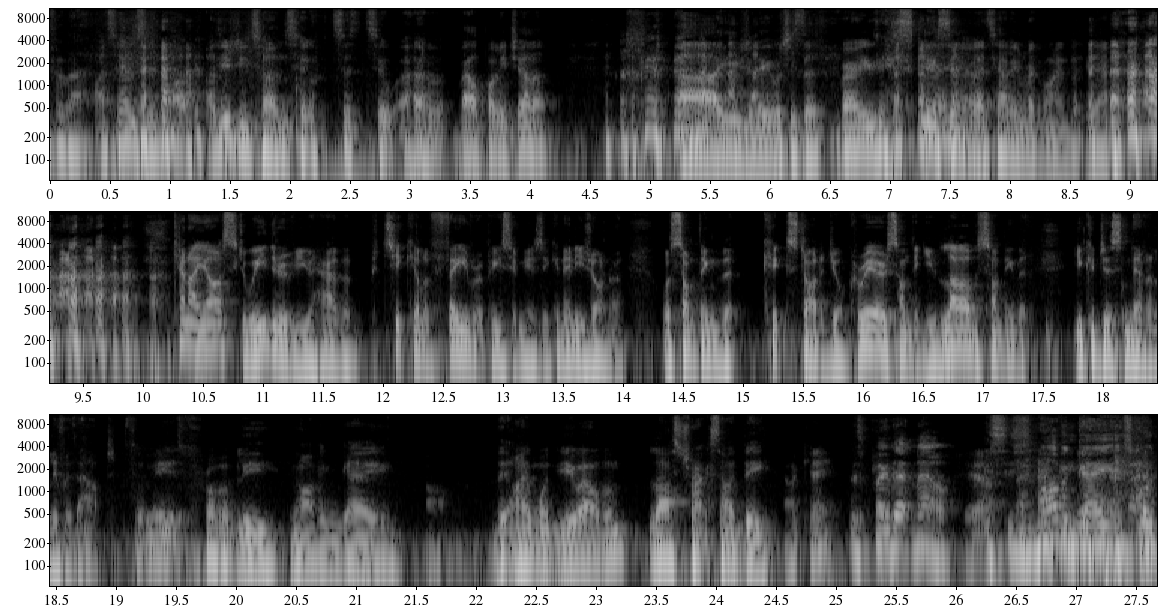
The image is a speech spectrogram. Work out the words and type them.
Halen for that. I turn to. I, I usually turn to to, to uh, Valpolicella. Uh, usually, which is a very exclusive Italian red wine, but yeah. Can I ask, do either of you have a particular favourite piece of music in any genre, or something that kick-started your career, something you love, something that you could just never live without? For me, it's probably Marvin Gaye, the "I Want You" album, last track side B. Okay. Let's play that now. Yeah. This, this is Marvin Gaye. It's called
